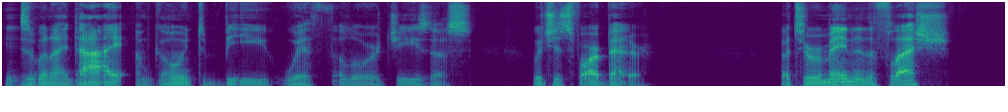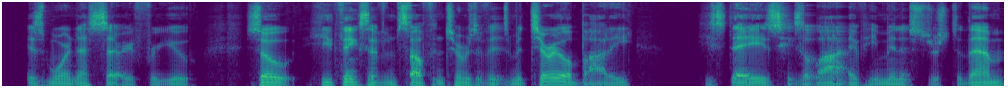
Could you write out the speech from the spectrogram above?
He says, When I die, I'm going to be with the Lord Jesus, which is far better. But to remain in the flesh is more necessary for you. So he thinks of himself in terms of his material body. He stays, he's alive, he ministers to them,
